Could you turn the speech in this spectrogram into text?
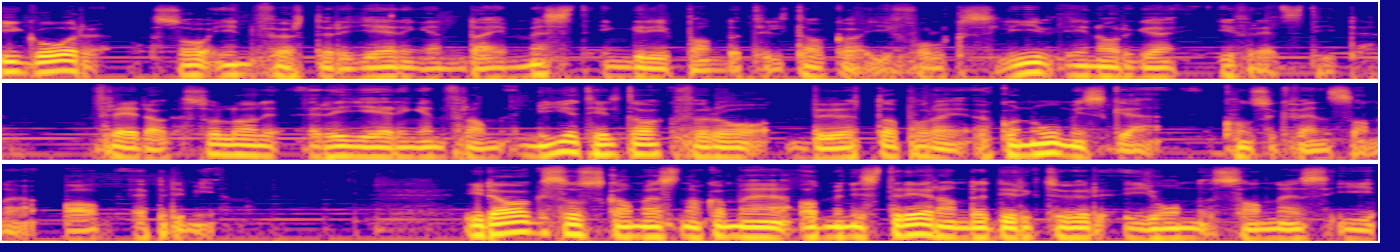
I går så innførte regjeringen de mest inngripende tiltakene i folks liv i Norge i fredstid. Fredag så la regjeringen fram nye tiltak for å bøte på de økonomiske konsekvensene av epidemien. I dag så skal vi snakke med administrerende direktør Jon Sandnes i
